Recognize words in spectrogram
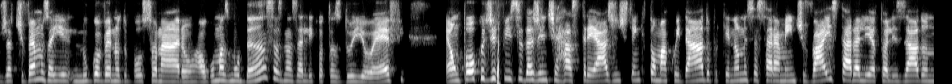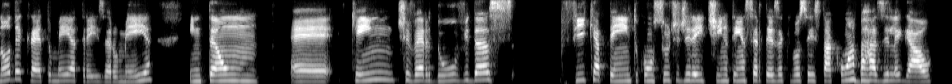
já tivemos aí no governo do Bolsonaro algumas mudanças nas alíquotas do IOF. É um pouco difícil da gente rastrear, a gente tem que tomar cuidado, porque não necessariamente vai estar ali atualizado no decreto 6306. Então, é, quem tiver dúvidas, fique atento, consulte direitinho, tenha certeza que você está com a base legal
